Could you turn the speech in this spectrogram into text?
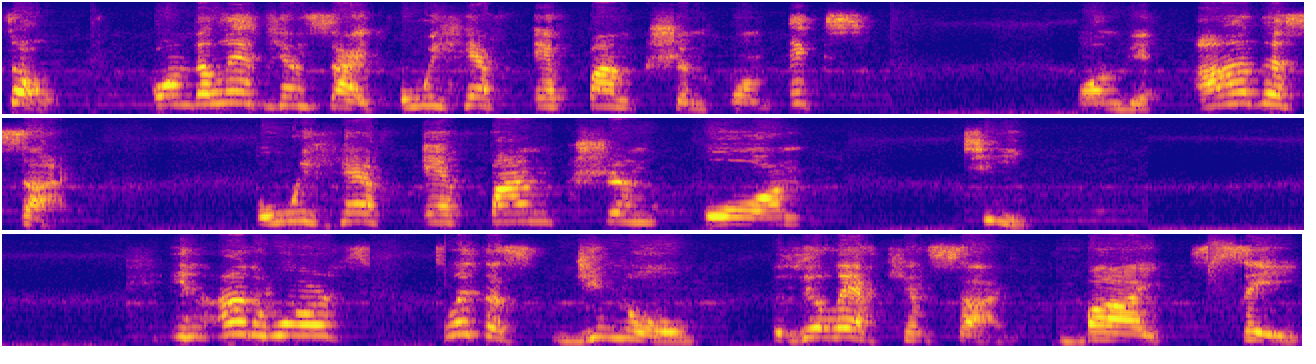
So, on the left-hand side, we have a function on x. On the other side, we have a function on t. In other words, let us denote the left-hand side by, say,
